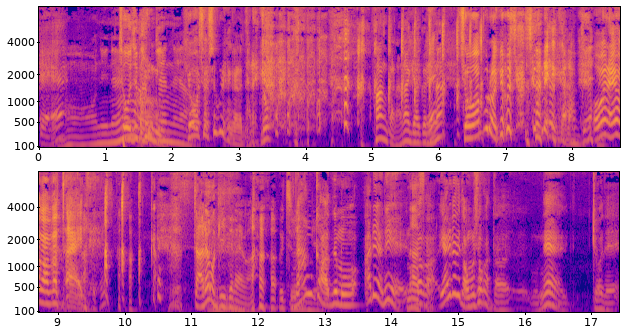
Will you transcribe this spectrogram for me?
え？えもう2年長寿番組。表彰してくれへんから誰かファンからな逆にえ？な昭和プロ表彰してくれへんから。お前らよう頑張ったいって。誰も聞いてないわ。うちのなんかでもあれやねなんか？かやりかけたら面白かったね。今日で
